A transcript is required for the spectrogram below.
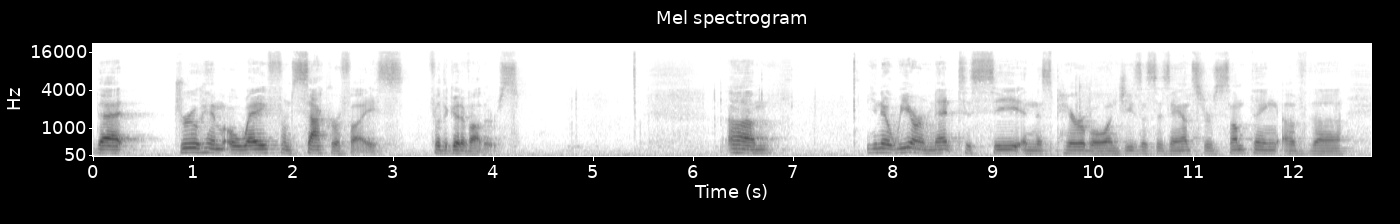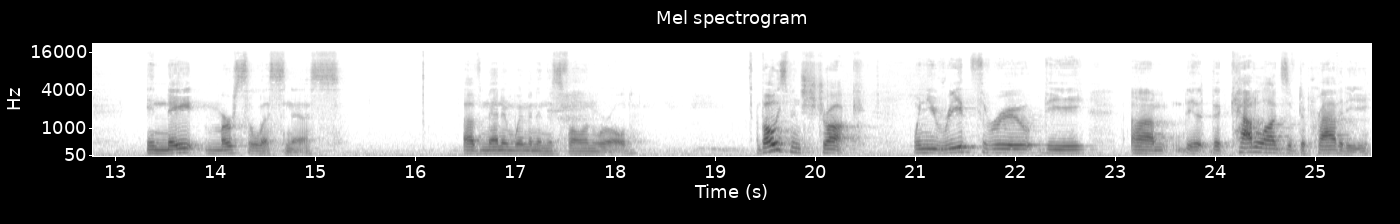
that drew him away from sacrifice for the good of others. Um, you know, we are meant to see in this parable and Jesus' answers something of the innate mercilessness of men and women in this fallen world. I've always been struck when you read through the, um, the, the, catalogs of depravity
